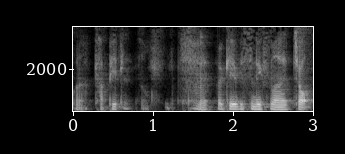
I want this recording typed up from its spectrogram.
oder Kapitel. So. Okay, bis zum nächsten Mal. Ciao.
